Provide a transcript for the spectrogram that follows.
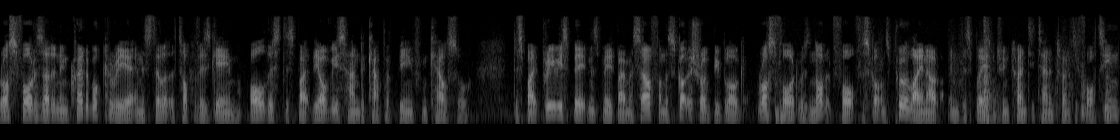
Ross Ford has had an incredible career and is still at the top of his game, all this despite the obvious handicap of being from Kelso. Despite previous statements made by myself on the Scottish Rugby blog, Ross Ford was not at fault for Scotland's poor line-out in displays between 2010 and 2014.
